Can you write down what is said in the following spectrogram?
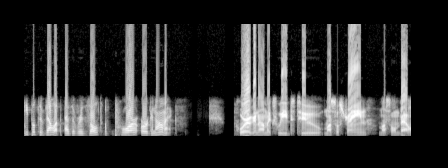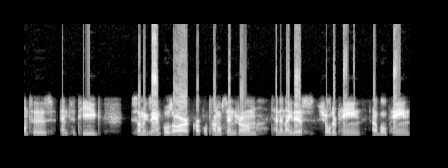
people develop as a result of poor ergonomics? Poor ergonomics leads to muscle strain, muscle imbalances, and fatigue. Some examples are carpal tunnel syndrome, tendonitis, shoulder pain, elbow pain,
